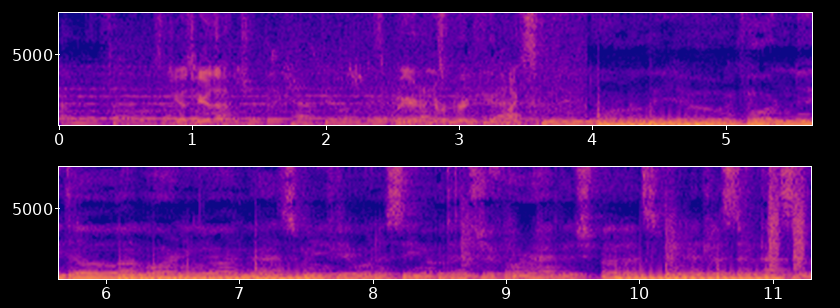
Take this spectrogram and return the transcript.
I'm no famous, Did you guys hear that? It's weird, I've never heard anything like Ask me normally, yo. Importantly, though, I'm warning you, unmask me if you wanna see my potential for rampage. But it's been addressed in passive,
